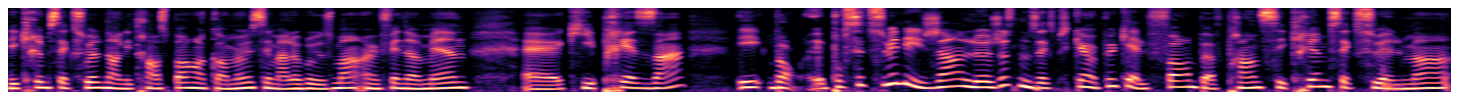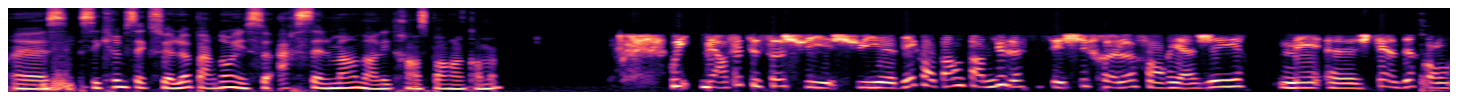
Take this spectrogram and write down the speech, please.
les crimes sexuels dans les transports en commun, c'est malheureusement un phénomène euh, qui est présent. Et bon, euh, pour situer les gens, là, juste nous expliquer un peu quelles formes peuvent prendre ces crimes sexuellement, euh, ces crimes sexuels-là, pardon, et ce harcèlement dans les transports en commun. Oui, mais en fait, c'est ça. Je suis, je suis bien contente. Tant mieux là, si ces chiffres-là font réagir. Mais euh, je tiens à dire qu'on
